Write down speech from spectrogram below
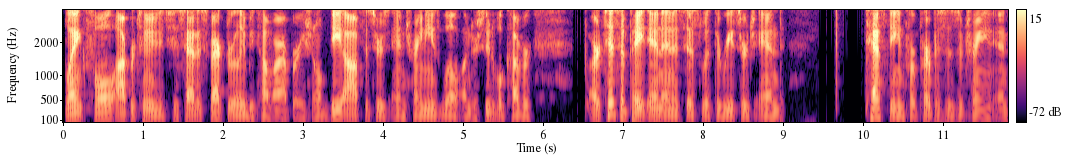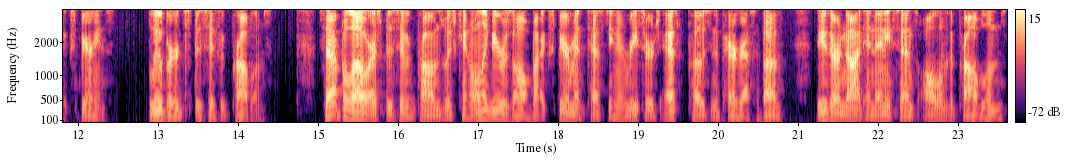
blank full opportunity to satisfactorily become operational. B officers and trainees will, under suitable cover, participate in and assist with the research and testing for purposes of training and experience. Bluebird specific problems. Set up below are specific problems which can only be resolved by experiment, testing, and research as proposed in the paragraphs above. These are not in any sense all of the problems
